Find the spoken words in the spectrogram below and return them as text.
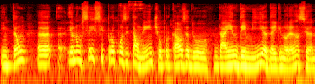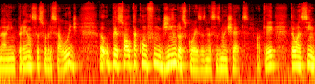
Então, uh, eu não sei se propositalmente ou por causa do, da endemia da ignorância na imprensa sobre saúde, o pessoal está confundindo as coisas nessas manchetes, ok? Então, assim,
